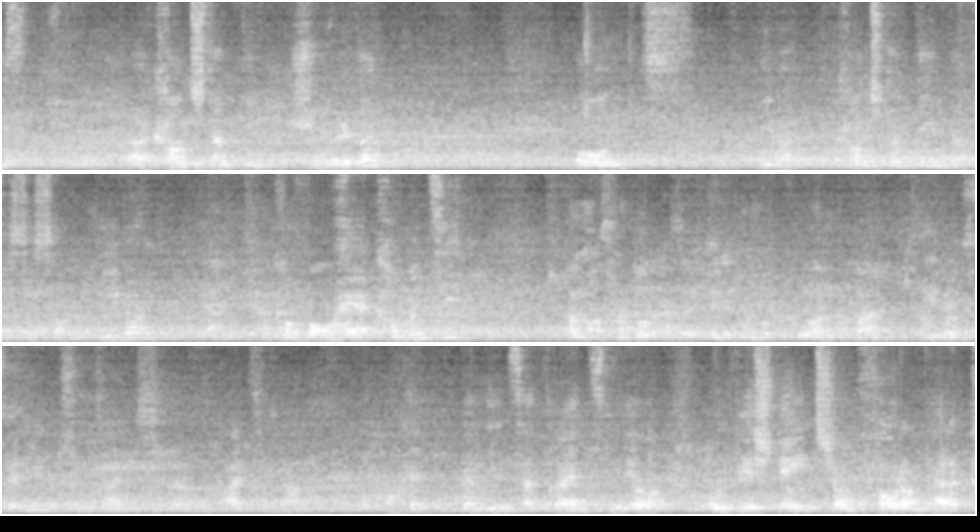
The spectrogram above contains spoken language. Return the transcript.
ist äh, Konstantin Schröder. Und lieber Konstantin, darf ich so sagen, lieber, von woher kommen Sie? Ich komme aus Hamburg, also ich bin in Hamburg geboren, aber ich lebe in Berlin schon seit äh, 13 Jahren. Okay, in Berlin seit 13 Jahren. Und wir stehen schon vor am Werk.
